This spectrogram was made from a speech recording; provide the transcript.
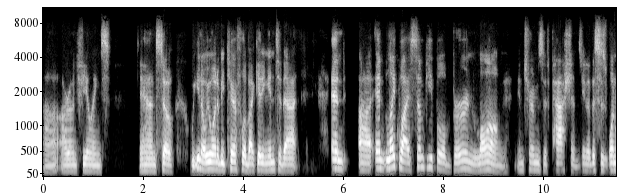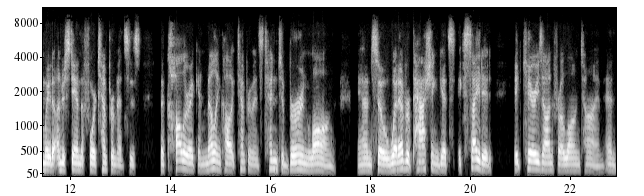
uh, our own feelings. And so you know we want to be careful about getting into that. And uh, and likewise some people burn long in terms of passions. You know this is one way to understand the four temperaments is the choleric and melancholic temperaments tend to burn long. And so whatever passion gets excited it carries on for a long time. And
